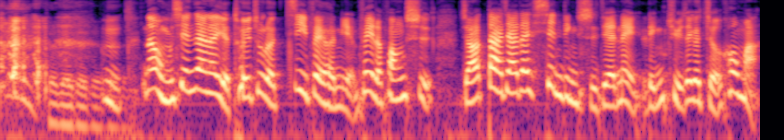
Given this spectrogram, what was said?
对对对对。嗯，那我们现在呢也推出了计费和免费的方式，只要大家在限定时间内领取这个折扣码，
